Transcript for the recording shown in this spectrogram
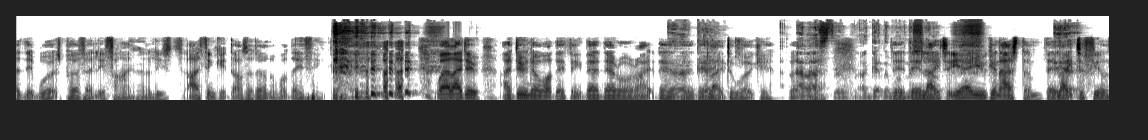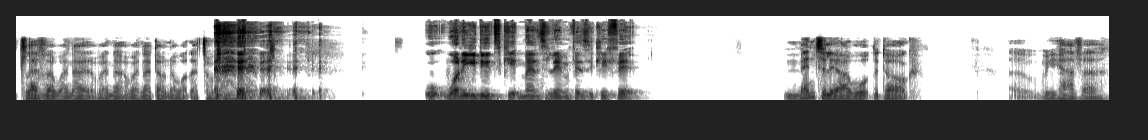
But it works perfectly fine. At least I think it does. I don't know what they think. well, I do. I do know what they think. They're they're all right. They okay. they like to work here. But, I'll uh, ask them. I'll get them. They, the they like to. Yeah, you can ask them. They yeah. like to feel clever when I when I, when I don't know what they're talking about. what do you do to keep mentally and physically fit? Mentally, I walk the dog. Uh, we have a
